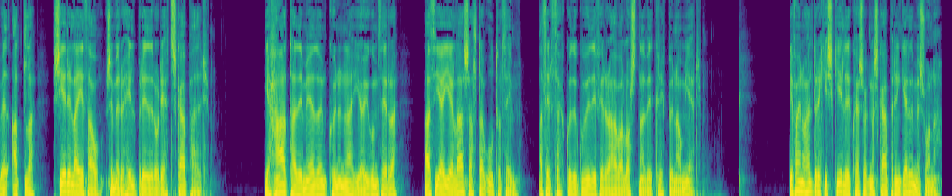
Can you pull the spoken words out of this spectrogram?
við alla, sérilagi þá sem eru heilbriðir og rétt skapaðir. Ég hataði með umkunnuna í augum þeirra að því að ég las alltaf út úr þeim að þeir þökkuðu Guði fyrir að hafa losnað við krippun á mér. Ég fæ nú heldur ekki skilið hvers vegna skapurinn gerði mig svona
